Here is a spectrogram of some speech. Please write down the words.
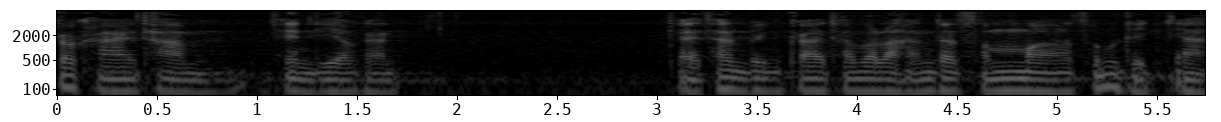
ก็ขายธรรมเช่นเดียวกัน แต่ท่านเป็นกายธรรมอรหันตสัมมาสัมพุทธเจ้า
